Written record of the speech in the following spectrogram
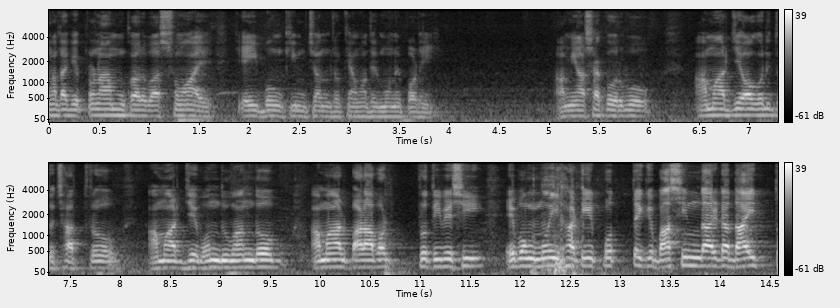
মাতাকে প্রণাম করবার সময় এই বঙ্কিমচন্দ্রকে আমাদের মনে পড়ে। আমি আশা করব আমার যে অগণিত ছাত্র, আমার যে বন্ধুবান্ধব, আমার পাড়া প্রতিবেশী এবং নৈহাটির প্রত্যেক বাসিন্দার এটা দায়িত্ব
